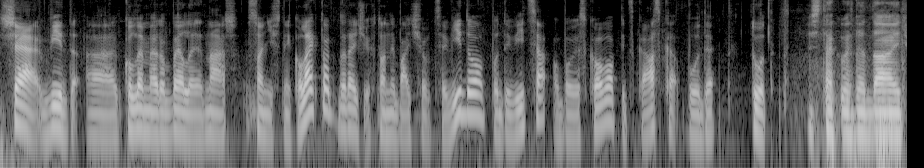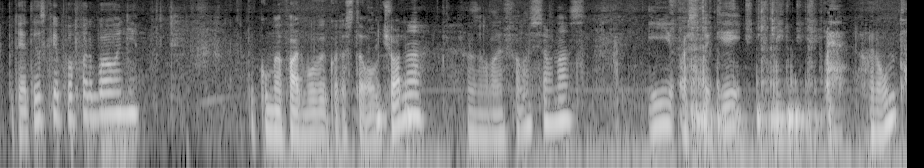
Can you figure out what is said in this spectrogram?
ще від е, коли ми робили наш сонячний колектор. До речі, хто не бачив це відео, подивіться, обов'язково підсказка буде тут. Ось так виглядають притиски пофарбовані. Таку ми фарбу використовував чорна, залишилося в нас. І ось такий ґрунт.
